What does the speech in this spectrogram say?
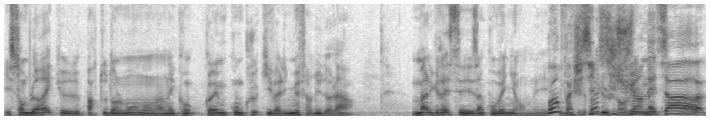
Il semblerait que partout dans le monde, on en ait quand même conclu qu'il valait mieux faire du dollar malgré ses inconvénients. Mais enfin, je sais pas, si je suis un État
